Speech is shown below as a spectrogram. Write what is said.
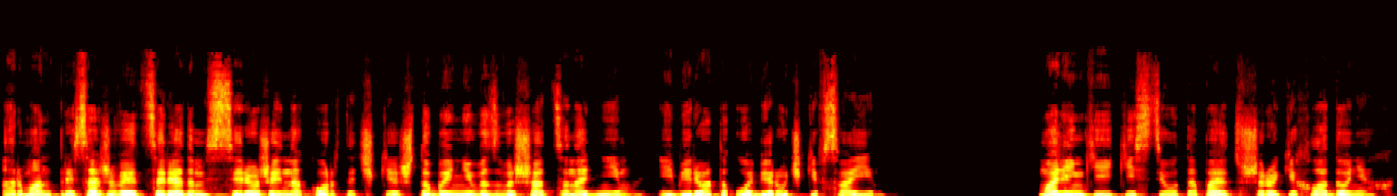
Арман присаживается рядом с Сережей на корточке, чтобы не возвышаться над ним, и берет обе ручки в свои. Маленькие кисти утопают в широких ладонях.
